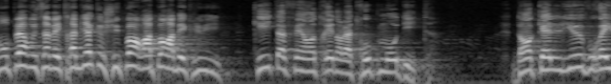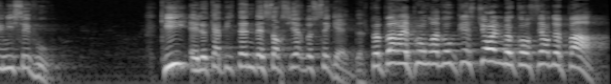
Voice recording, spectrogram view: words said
Mon père, vous savez très bien que je suis pas en rapport avec lui. Qui t'a fait entrer dans la troupe maudite? Dans quel lieu vous réunissez-vous? Qui est le capitaine des sorcières de Séged Je peux pas répondre à vos questions, elles ne me concernent pas.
